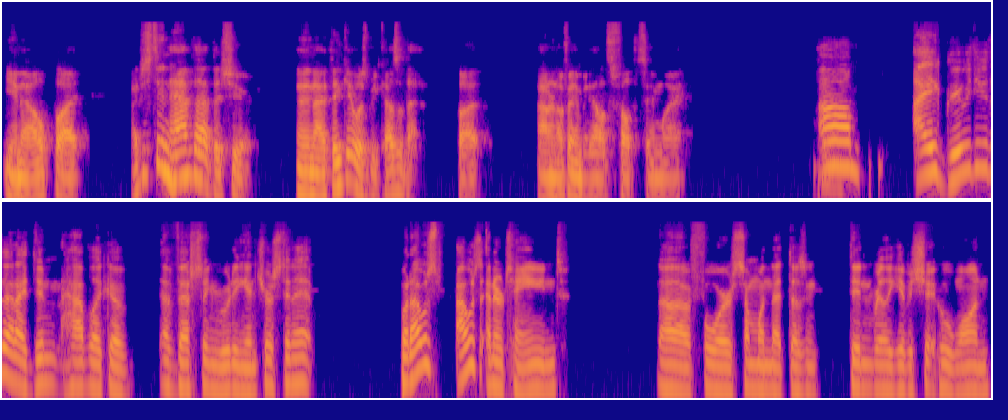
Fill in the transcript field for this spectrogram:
you know, but I just didn't have that this year, and I think it was because of that. But I don't know if anybody else felt the same way. Um, I agree with you that I didn't have like a, a vesting rooting interest in it, but I was I was entertained uh for someone that doesn't didn't really give a shit who won.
